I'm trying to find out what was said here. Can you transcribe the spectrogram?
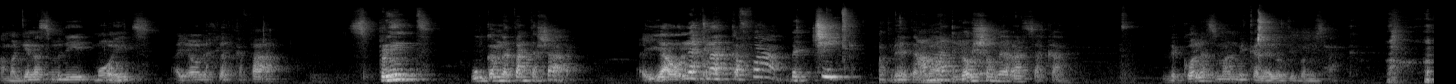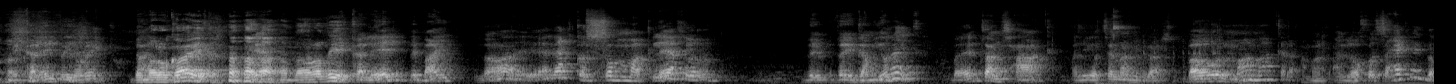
המגן השמאלי מויץ היה הולך להתקפה, ספרינט, הוא גם נתן את השער. היה הולך להתקפה בצ'יק. ועמד לא שומר על שחקן. וכל הזמן מקלל אותי במשחק. מקלל ויורק. במרוקאית, כן. בערבית. מקלל בבית, לא, כסומק, לך. לא. ו- וגם יורד. באמצע המשחק, אני יוצא מהמגרש, באו, מה, מה קרה? אמרתי, אני לא יכול לשחק נגדו,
